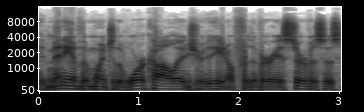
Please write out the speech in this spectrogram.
Many of them went to the war college, you know, for the various services.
